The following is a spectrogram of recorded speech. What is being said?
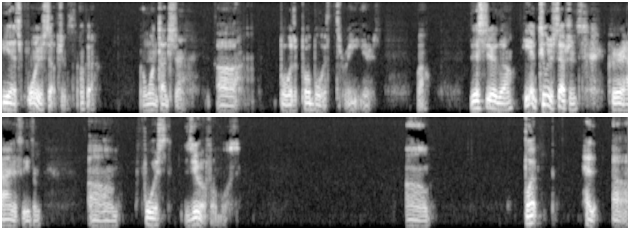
he has four interceptions. Okay, and one touchdown. Uh, but was a Pro Bowl with three years. Wow. This year though, he had two interceptions, career high in the season. Um, forced zero fumbles. Um, but had uh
